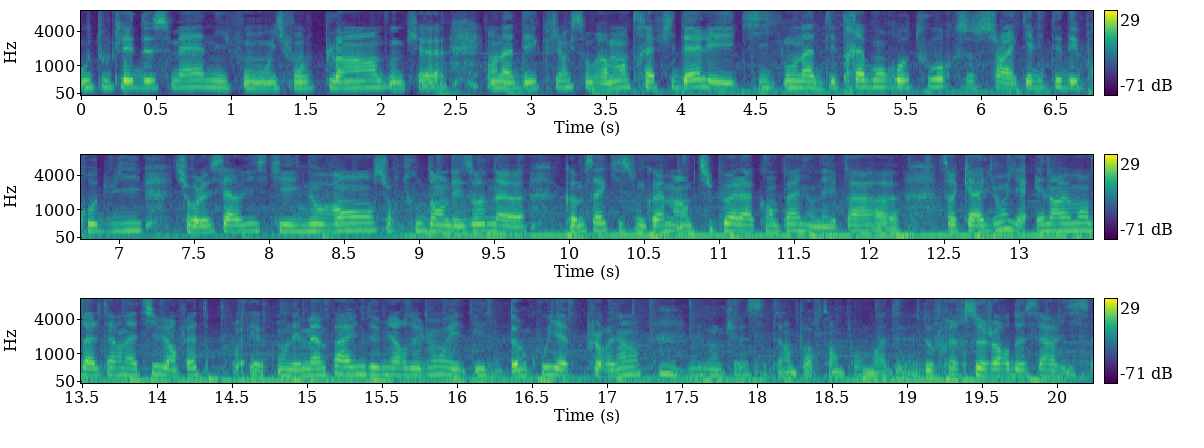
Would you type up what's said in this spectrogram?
ou toutes les deux semaines. Ils font, ils font le plein. Donc, euh, on a des clients qui sont vraiment très fidèles et qui, on a des très bons retours sur la qualité des produits, sur le service qui est innovant, surtout dans des zones comme ça qui sont quand même un petit peu à la campagne. On n'est pas. Euh, c'est vrai qu'à Lyon, il y a énormément d'alternatives et en fait, on n'est même pas à une demi-heure de Lyon et, d'un coup, il n'y a plus rien. Mhm. Et donc, euh, c'était important pour moi d'offrir ce genre de service.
